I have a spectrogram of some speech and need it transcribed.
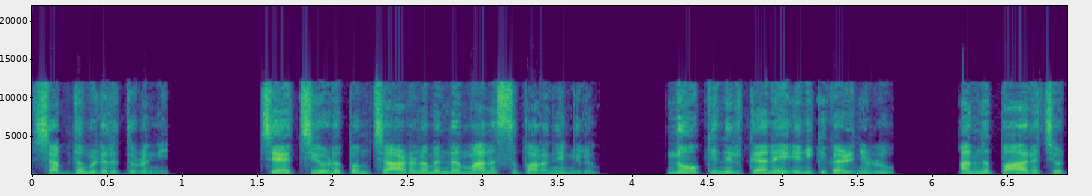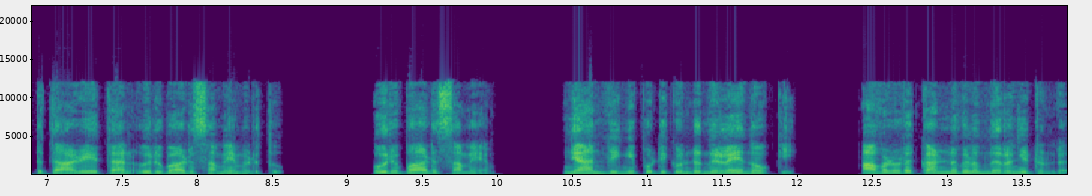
ശബ്ദമിടറി തുടങ്ങി. ചേച്ചിയോടൊപ്പം ചാടണമെന്ന് മനസ്സ് പറഞ്ഞെങ്കിലും നോക്കി നിൽക്കാനേ എനിക്ക് കഴിഞ്ഞുള്ളൂ. അന്ന് പാരച്ചൂട്ട് താഴെയെത്താൻ ഒരുപാട് സമയമെടുത്തു. ഒരുപാട് സമയം. ഞാൻ വിങ്ങിപ്പൊട്ടിക്കൊണ്ട് നിളയെ നോക്കി. അവളുടെ കണ്ണുകളും നിറഞ്ഞിട്ടുണ്ട്.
